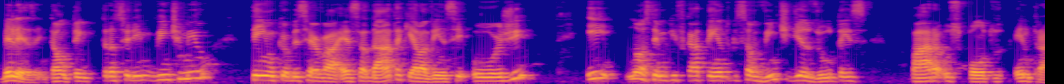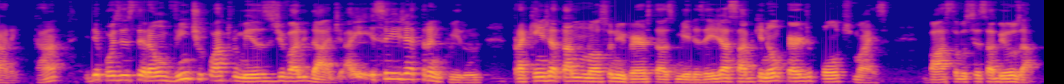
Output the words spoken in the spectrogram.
Beleza, então tem que transferir 20 mil, tenho que observar essa data, que ela vence hoje, e nós temos que ficar atento que são 20 dias úteis para os pontos entrarem, tá? E depois eles terão 24 meses de validade. Aí isso aí já é tranquilo, né? Para quem já está no nosso universo das milhas aí já sabe que não perde pontos mais. Basta você saber usar.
